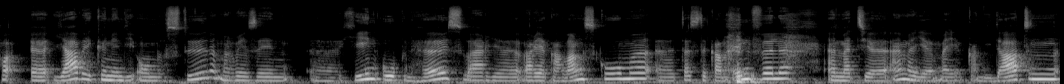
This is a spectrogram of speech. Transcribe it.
Ja. Uh, ja, wij kunnen die ondersteunen, maar wij zijn uh, geen open huis waar je, waar je kan langskomen, uh, testen kan invullen en met je, met je, met je kandidaten,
